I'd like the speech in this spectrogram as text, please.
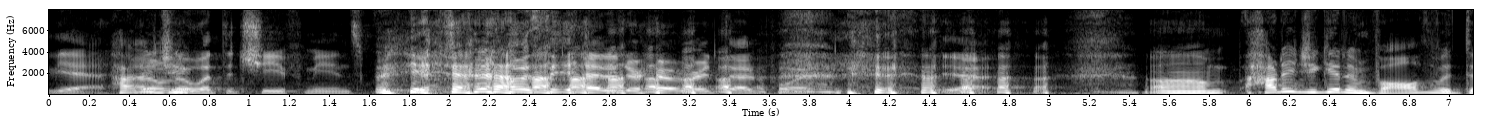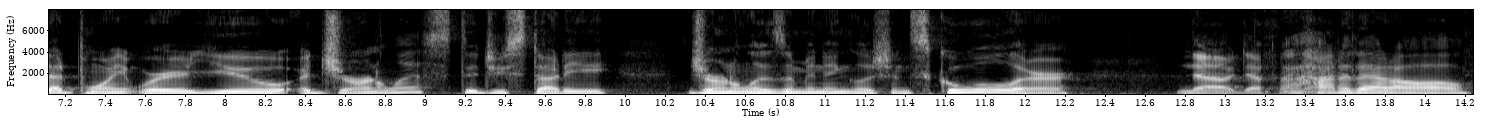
Yeah. How I did don't you- know what the chief means, but yes, I was the editor over at Dead Point. Yeah. Um, how did you get involved with Dead Point? Were you a journalist? Did you study journalism and English in school, or No, definitely how not. did that all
